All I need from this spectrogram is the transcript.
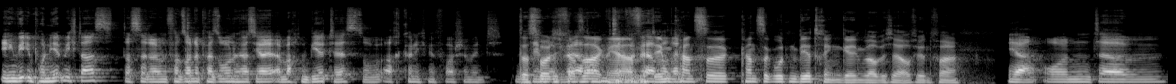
irgendwie imponiert mich das, dass du dann von so einer Person hörst, ja, er macht einen Biertest, so, ach, könnte ich mir vorstellen mit, mit Das wollte ich gerade sagen, ja, mit dem kannst du, kannst du gut ein Bier trinken gehen, glaube ich, ja, auf jeden Fall. Ja, und, ähm,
